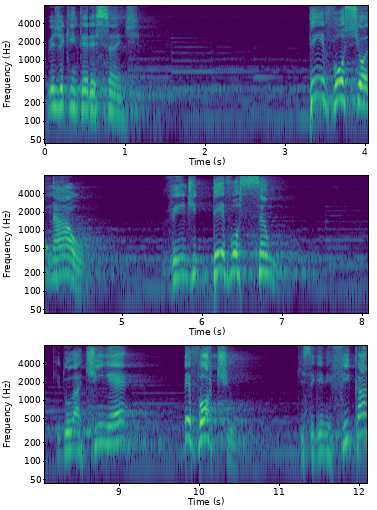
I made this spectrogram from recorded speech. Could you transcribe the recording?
Veja que interessante. Devocional vem de devoção, que do latim é devotio, que significa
